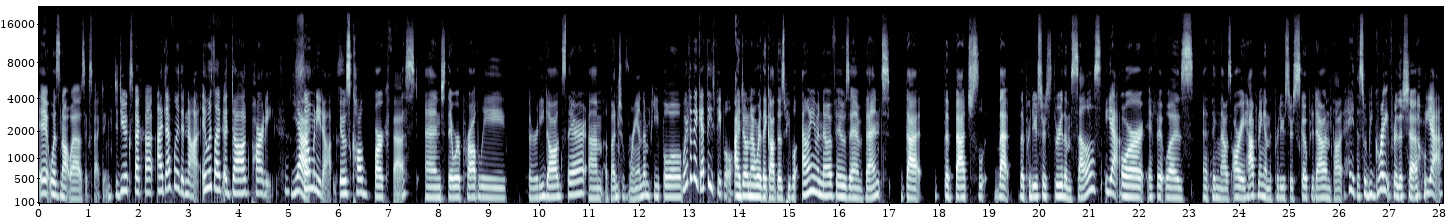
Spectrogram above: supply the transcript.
it was not what I was expecting. Did you expect that? I definitely did not. It was like a dog party. Yeah. So many dogs. It was called Bark Fest, and there were probably 30 dogs there, um, a bunch of random people. Where do they get these people? I don't know where they got those people. I don't even know if it was an event that the batch that the producers threw themselves yeah. or if it was a thing that was already happening and the producers scoped it out and thought, "Hey, this would be great for the show." yeah.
